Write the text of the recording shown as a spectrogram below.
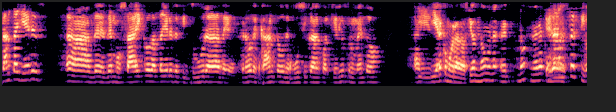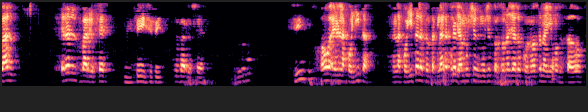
Dan talleres ah, de, de mosaico, dan talleres de pintura, de creo de canto, de música, cualquier instrumento. Ahí- Y era como graduación, ¿no? Una- eh, no, no era como... Era un festival, era el Barrio Fest, Sí, sí, sí. el Barrio Fest. Sí, sí. Oh, en la joyita, en la joyita de la Santa Clara, pues ya muchas, muchas personas ya lo conocen, ahí hemos estado,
